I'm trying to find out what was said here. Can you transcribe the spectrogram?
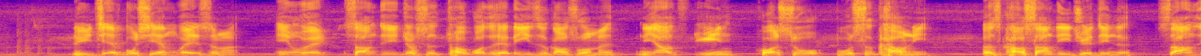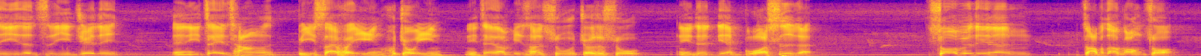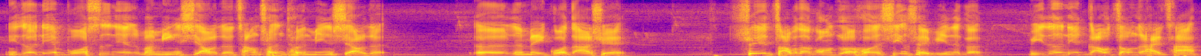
屡见不鲜。为什么？因为上帝就是透过这些例子告诉我们：你要赢或输，不是靠你，而是靠上帝决定的。上帝的旨意决定，你这场比赛会赢就赢，你这场比赛输就是输。你这念博士的，说不定呢。找不到工作，你这念博士念什么名校的，常春藤名校的，呃，美国大学，所以找不到工作，或者薪水比那个比那个念高中的还差，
